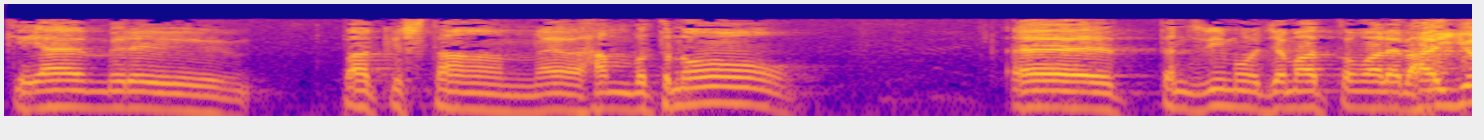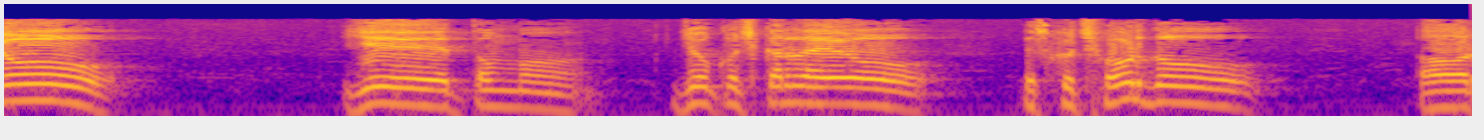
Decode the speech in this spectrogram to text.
کہ اے میرے پاکستان، اے ہم وطنوں، اے تنظیم و جماعتوں والے بھائیوں یہ تم جو کچھ کر رہے ہو، اس کو چھوڑ دو اور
